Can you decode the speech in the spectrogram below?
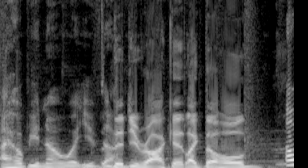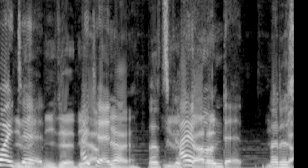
I hope you know what you've done. did you rock it like the whole? Oh, I you did. You did. I Yeah. did. Yeah. That's You good. I gotta- owned it. that is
